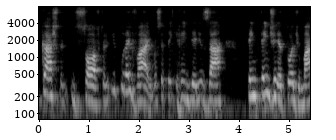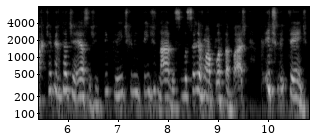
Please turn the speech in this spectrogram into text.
gasta em software e por aí vai. Você tem que renderizar tem, tem diretor de marketing, a verdade é essa, gente. Tem cliente que não entende nada. Se você levar uma planta baixa, o cliente não entende.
